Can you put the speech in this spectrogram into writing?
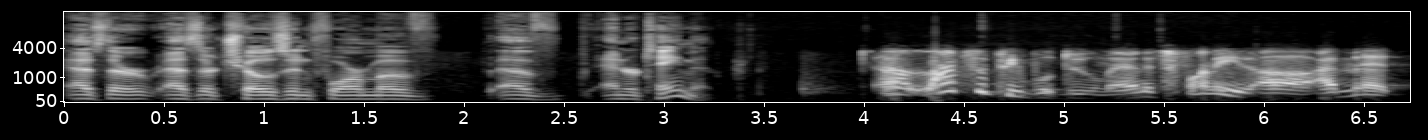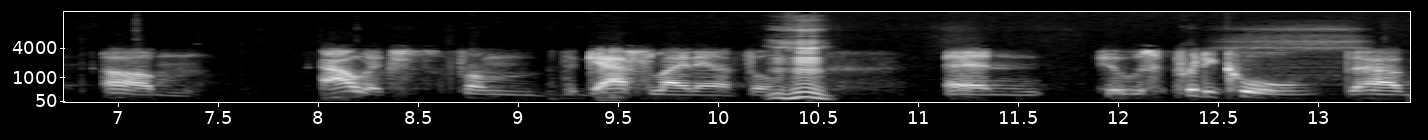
as their as their chosen form of of entertainment. Uh, lots of people do, man. It's funny. Uh, I met um, Alex from the Gaslight Anthem, Mm-hmm. and it was pretty cool to have.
